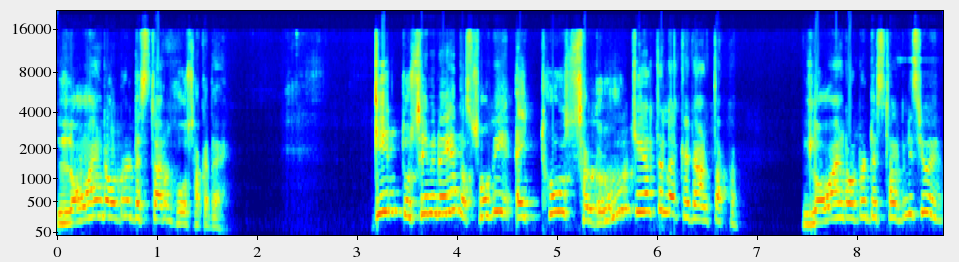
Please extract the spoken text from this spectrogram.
ਲਾਅ ਐਂਡ ਆਰਡਰ ਡਿਸਟਰਬ ਹੋ ਸਕਦਾ ਹੈ। ਕੀ ਤੁਸੀਂ ਮੈਨੂੰ ਇਹ ਦੱਸੋ ਵੀ ਇੱਥੋਂ ਸੰਗਰੂਰ ਜੇਲ੍ਹ ਤੇ ਲੈ ਕੇ ਜਾਣ ਤੱਕ ਲਾਅ ਐਂਡ ਆਰਡਰ ਡਿਸਟਰਬ ਨਹੀਂ ਸੀ ਹੋਇਆ?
